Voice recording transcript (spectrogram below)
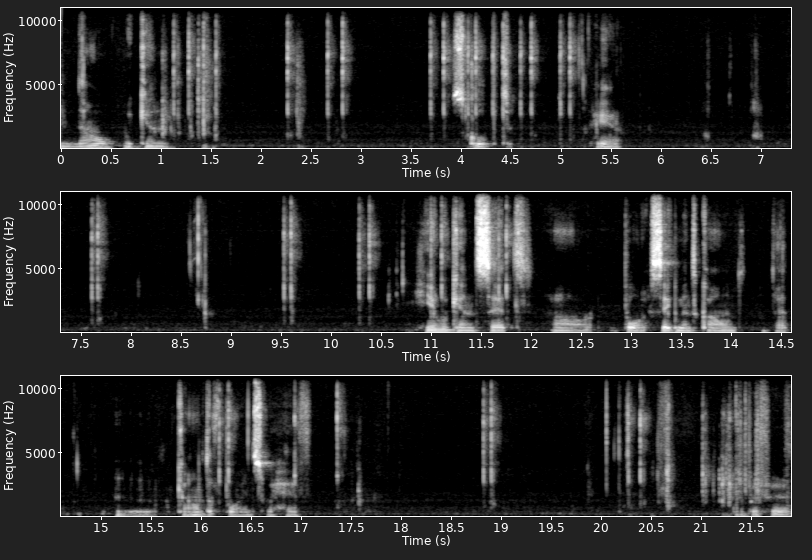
Now we can sculpt here. Here we can set our segment count that uh, count of points we have prefer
